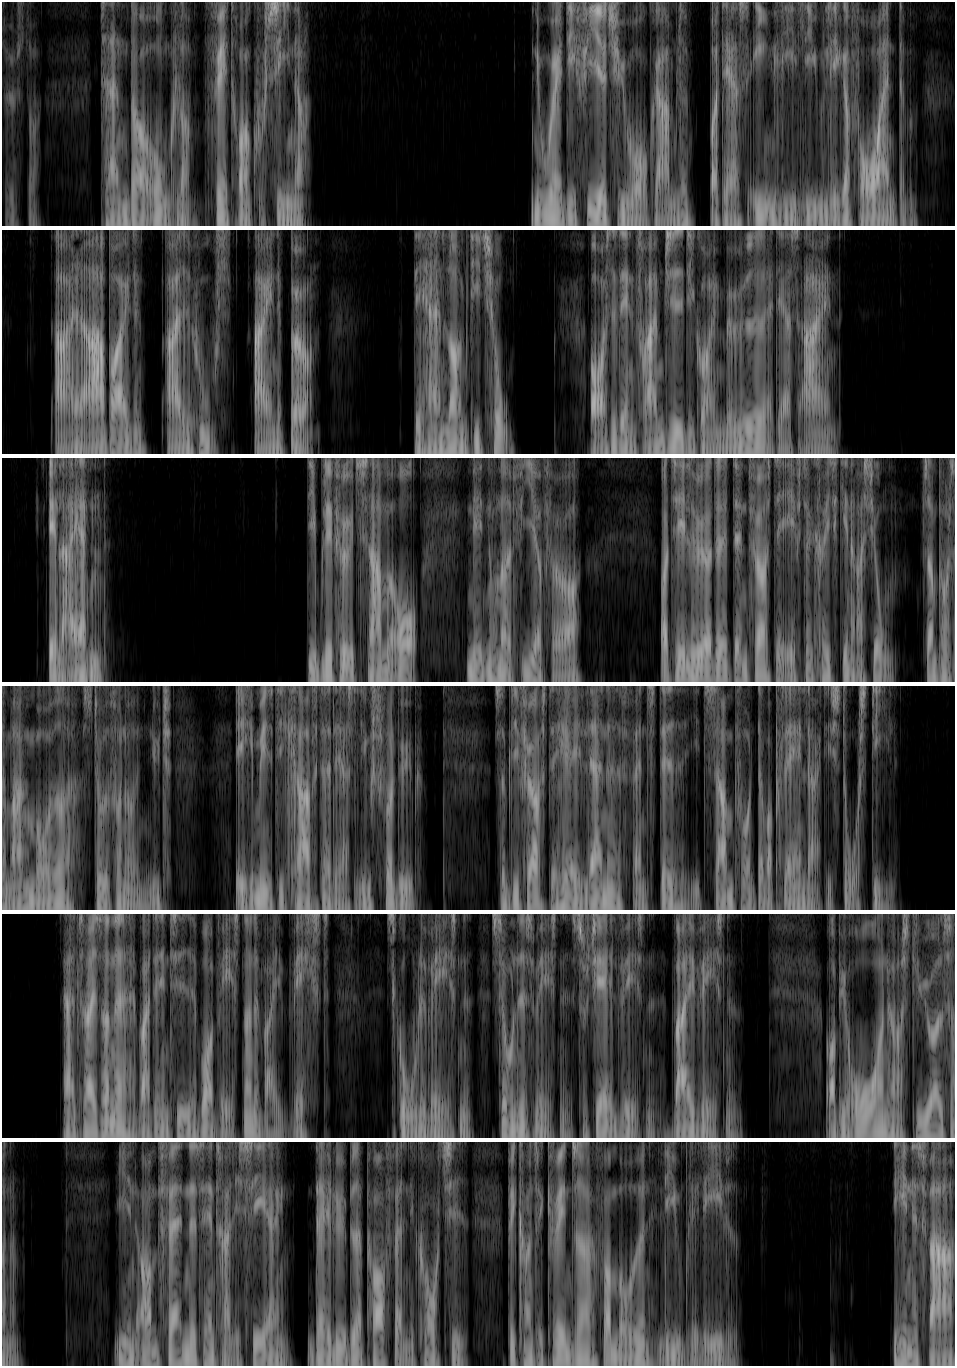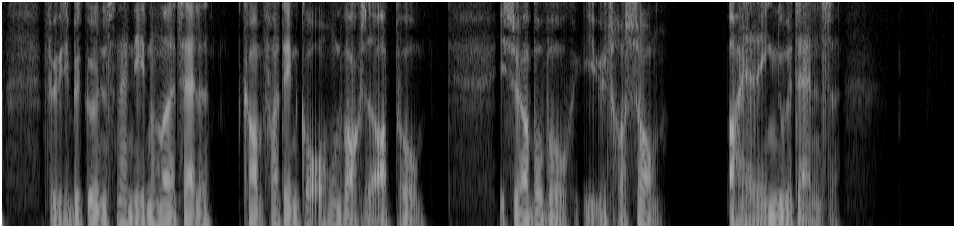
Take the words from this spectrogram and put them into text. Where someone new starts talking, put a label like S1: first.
S1: søstre, tanter og onkler, fædre og kusiner. Nu er de 24 år gamle, og deres egentlige liv ligger foran dem. Eget arbejde, eget hus, egne børn. Det handler om de to, og også den fremtid, de går i møde af deres egen. Eller er den? De blev født samme år, 1944, og tilhørte den første efterkrigsgeneration, som på så mange måder stod for noget nyt, ikke mindst i kraft af deres livsforløb, som de første her i landet fandt sted i et samfund, der var planlagt i stor stil. 50'erne var den tid, hvor væsenerne var i vækst. Skolevæsenet, sundhedsvæsenet, socialvæsenet, vejvæsenet og byråerne og styrelserne. I en omfattende centralisering, der i løbet af påfaldende kort tid fik konsekvenser for måden liv blev levet. Hendes far, født i begyndelsen af 1900-tallet, kom fra den gård, hun voksede op på, i Sørbovåg i Ytre Sogn, og havde ingen uddannelse.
